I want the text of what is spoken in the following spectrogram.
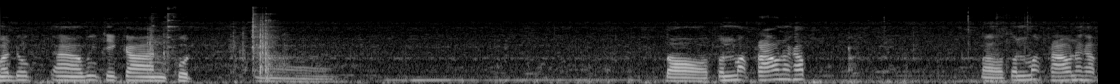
มาดูวิธีการขุดอ่า ต่อต้นมะพร้าวนะครับ ต่อต้นมะพร้าวนะครับ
